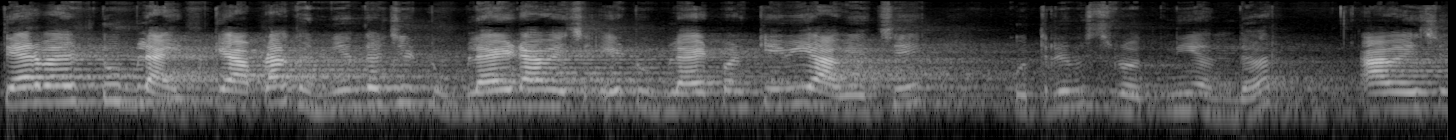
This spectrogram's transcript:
ત્યારબાદ ટ્યુબલાઇટ, કે આપણા ઘરની અંદર જે ટ્યુબલાઇટ આવે છે, એ ટ્યુબલાઇટ પણ કેવી આવે છે? કૃત્રિમ સ્ત્રોતની અંદર આવે છે.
